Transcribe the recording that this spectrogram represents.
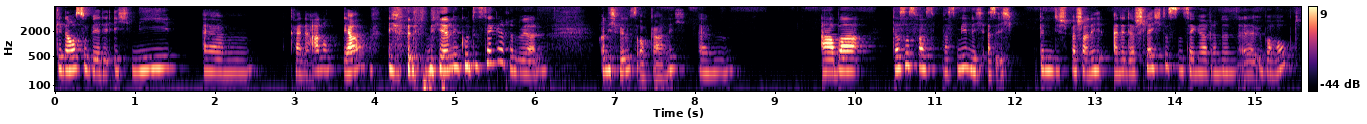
Genauso werde ich nie, ähm, keine Ahnung, ja, ich werde nie eine gute Sängerin werden. Und ich will es auch gar nicht. Ähm, aber das ist was, was mir nicht, also ich bin die, wahrscheinlich eine der schlechtesten Sängerinnen äh, überhaupt.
